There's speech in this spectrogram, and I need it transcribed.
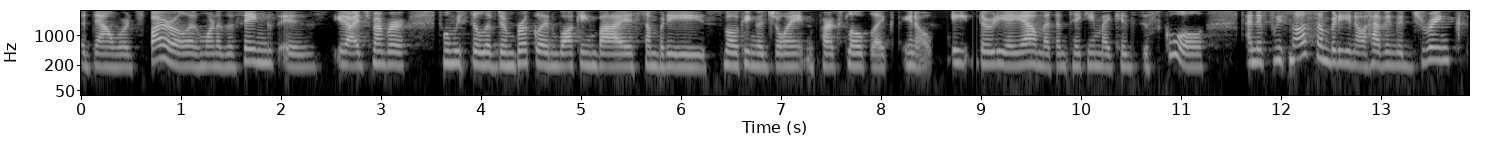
a downward spiral. And one of the things is, you know, I just remember when we still lived in Brooklyn, walking by somebody smoking a joint in Park Slope, like, you know, 8 30 a.m. as I'm taking my kids to school. And if we saw somebody, you know, having a drink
